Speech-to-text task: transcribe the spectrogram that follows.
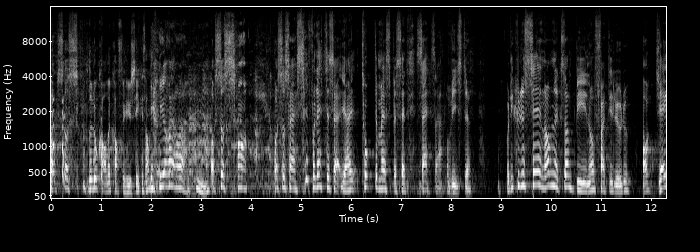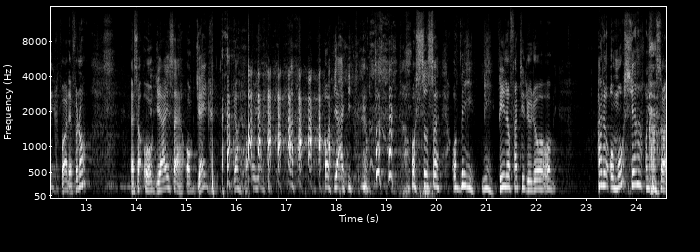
og så det lokale kaffehuset, ikke sant? ja, ja, ja. ja. Og så sa og så sa jeg se på dette. sa jeg. Jeg tok det med spesielt se, sa jeg, og viste. Og de kunne se navnet. ikke sant? Bino, Fatty Ludo. Og jeg, hva er det for noe? Jeg sa og jeg, sa jeg. Og jeg? Ja, og jeg. Og jeg. Og så jeg Og vi, vi. Bino, fattig Ludo og og, det om oss, ja? Og jeg sa,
